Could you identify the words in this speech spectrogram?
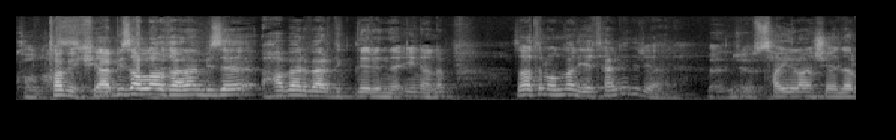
konu Tabii ki ya biz Allahu Teala'nın bize haber verdiklerine inanıp zaten onlar yeterlidir yani. Bence Sayılan şeyler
